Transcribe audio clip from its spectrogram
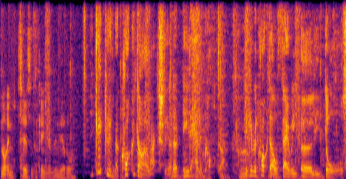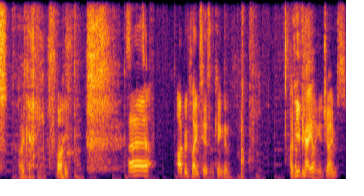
not in Tears of the Kingdom, in the other one. You get given a crocodile, actually. I don't need a helicopter. You get given a crocodile very early doors. Okay, fine. Uh, I've been playing Tears of the Kingdom. Have you been playing it, James?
